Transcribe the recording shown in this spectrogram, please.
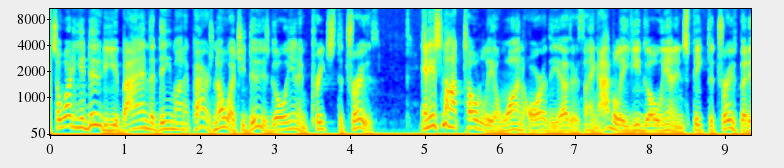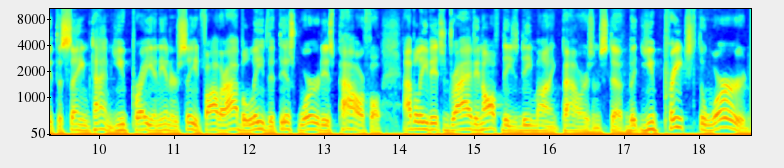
So, what do you do? Do you bind the demonic powers? No, what you do is go in and preach the truth. And it's not totally a one or the other thing. I believe you go in and speak the truth, but at the same time, you pray and intercede. Father, I believe that this word is powerful. I believe it's driving off these demonic powers and stuff. But you preach the word,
